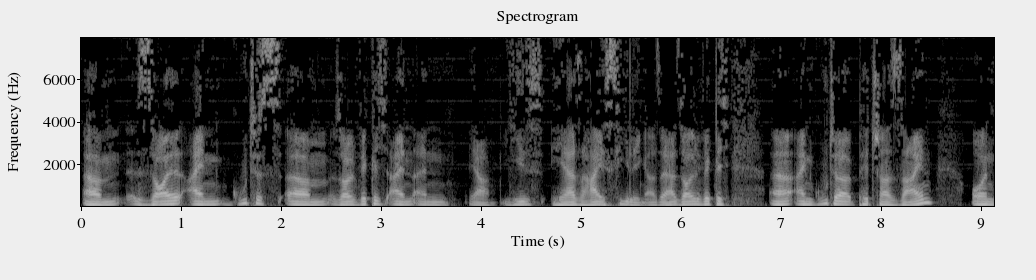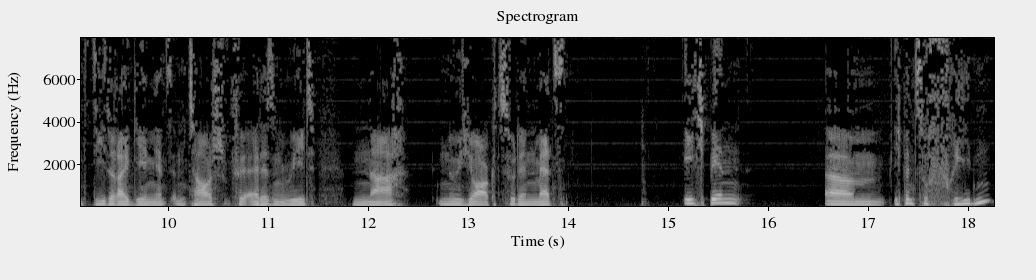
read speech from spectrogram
ähm, soll ein gutes, ähm, soll wirklich ein, ein ja, hieß, he has a high ceiling, also er soll wirklich äh, ein guter Pitcher sein und die drei gehen jetzt im Tausch für Addison Reed nach New York zu den Mets. Ich bin, ähm, ich bin zufrieden.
